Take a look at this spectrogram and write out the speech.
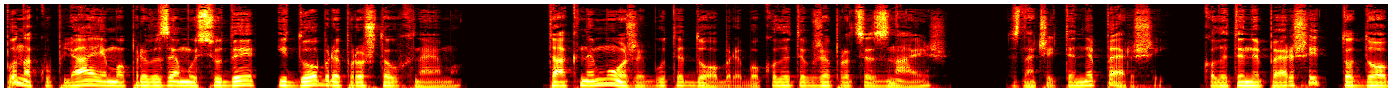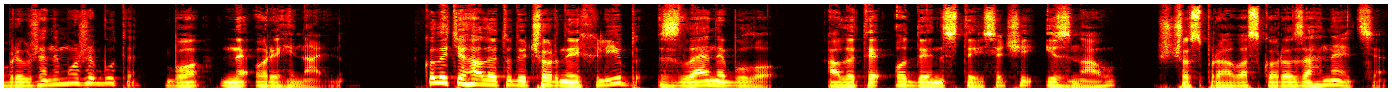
понакупляємо, привеземо сюди і добре проштовхнемо. Так не може бути добре, бо коли ти вже про це знаєш, значить ти не перший. Коли ти не перший, то добре вже не може бути, бо не оригінально. Коли тягали туди чорний хліб, зле не було. але ти один з тисячі і знав, що справа скоро загнеться.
